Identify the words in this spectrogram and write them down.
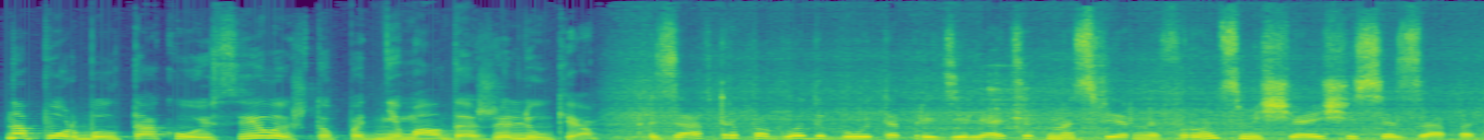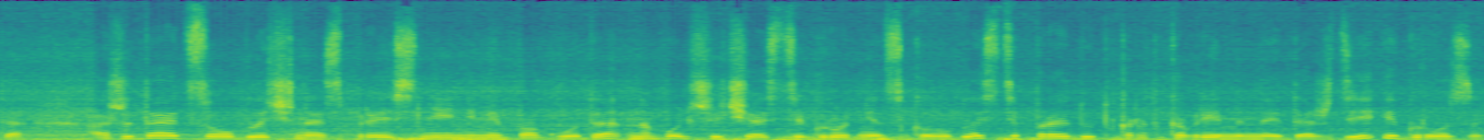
Напор был такой силы, что поднимал даже люки. Завтра погода будет определять атмосферный фронт, смещающийся с запада. Ожидается облачная с прояснениями погода. На большей части Гродненской области пройдут кратковременные дожди и грозы.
